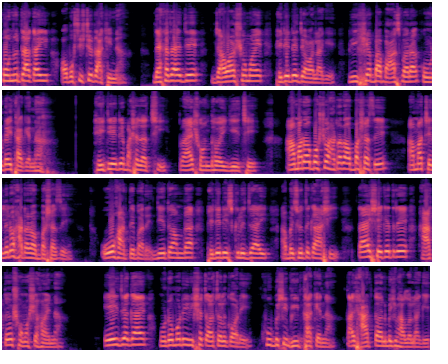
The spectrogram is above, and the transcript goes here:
কোনো টাকাই অবশিষ্ট রাখি না। দেখা যায় যে যাওয়ার সময় হেঁটে হেঁটে যাওয়া লাগে। রিক্সা বা বাস ভাড়া কোনোটাই থাকে না। হেঁটে হেঁটে বাসা যাচ্ছি। প্রায় সন্ধ্যা হয়ে গিয়েছে। আমার অবশ্য হাঁটার অভ্যাস আছে, আমার ছেলেরও হাঁটার অভ্যাস আছে। ও হাঁটতে পারে, যেহেতু আমরা হেঁটে হেঁটে স্কুলে যাই, আবার স্কুল থেকে আসি, তাই সেক্ষেত্রে হাতেও সমস্যা হয় না। এই জায়গায় মোটামুটি রিক্সা চলাচল করে, খুব বেশি ভিড় থাকে না, তাই হাঁটতে অনেক বেশি ভালো লাগে,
